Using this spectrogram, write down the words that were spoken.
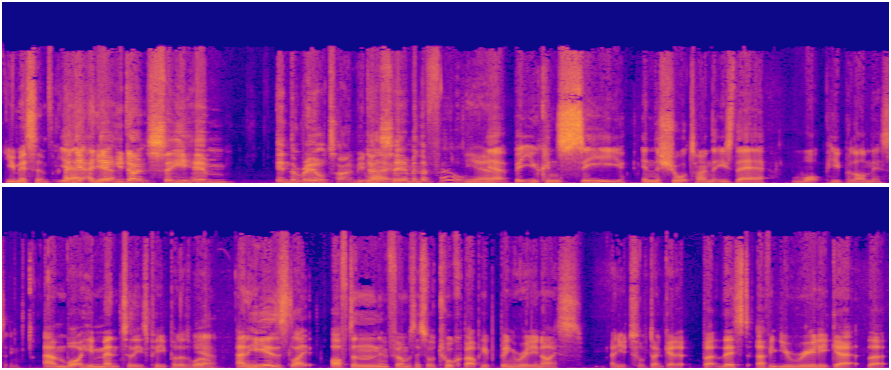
You miss him. Yeah, and, yet, and yeah. yet you don't see him in the real time. You don't No. see him in the film. Yeah. yeah, but you can see in the short time that he's there what people are missing. And what he meant to these people as well. Yeah. And he is like often in films they sort of talk about people being really nice, and you sort of don't get it. But this, I think you really get that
